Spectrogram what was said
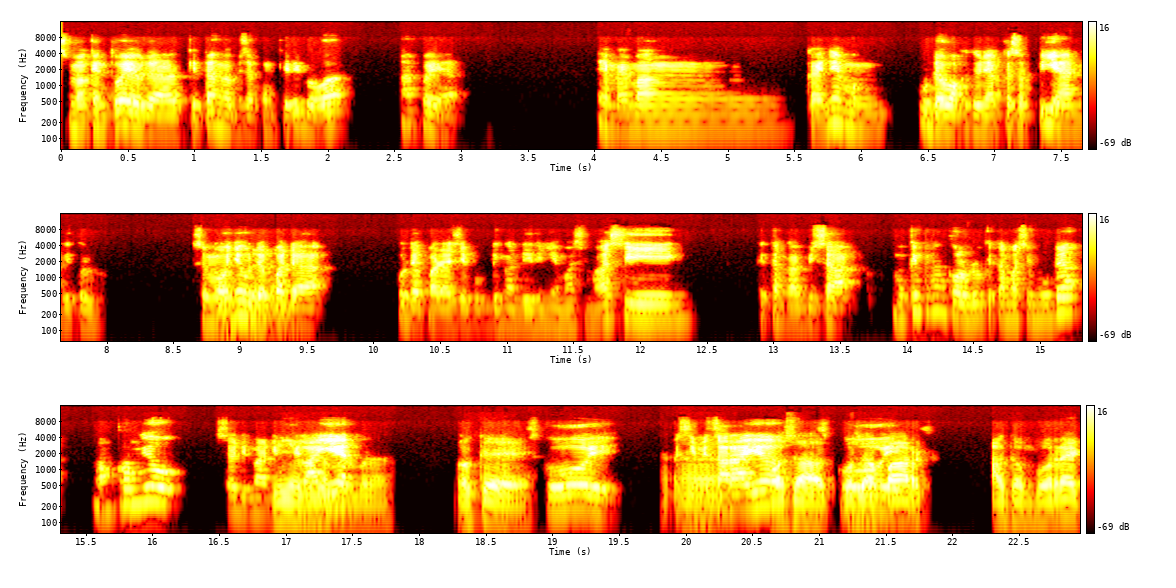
semakin tua ya udah kita nggak bisa pungkiri bahwa apa ya, ya memang kayaknya emang udah waktunya kesepian gitu loh. Semuanya Oke, udah pada udah pada sibuk dengan dirinya masing-masing. Kita nggak bisa, mungkin kan kalau dulu kita masih muda, nongkrong yuk, bisa di mana di iya benar-benar. Oke, skoy, ke eh, Sinisaraya, Koza, Koza skoy, Park, Agam Borek.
